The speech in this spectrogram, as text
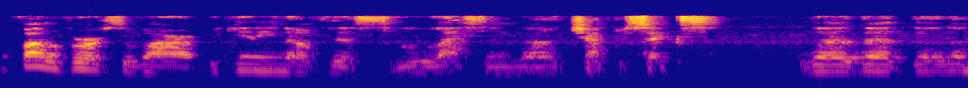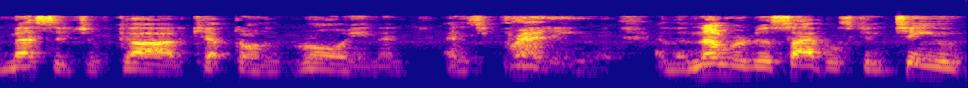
The final verse of our beginning of this lesson, uh, chapter 6 the, the, the, message of God kept on growing and, and spreading. And the number of disciples continued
